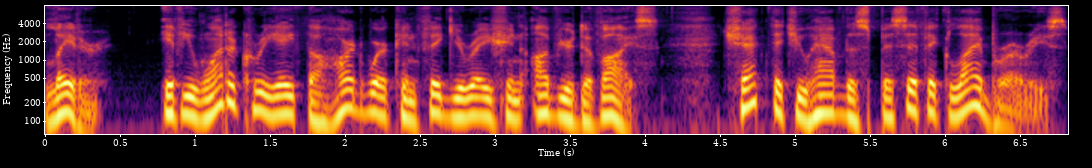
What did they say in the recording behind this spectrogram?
Later, if you want to create the hardware configuration of your device, check that you have the specific libraries.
